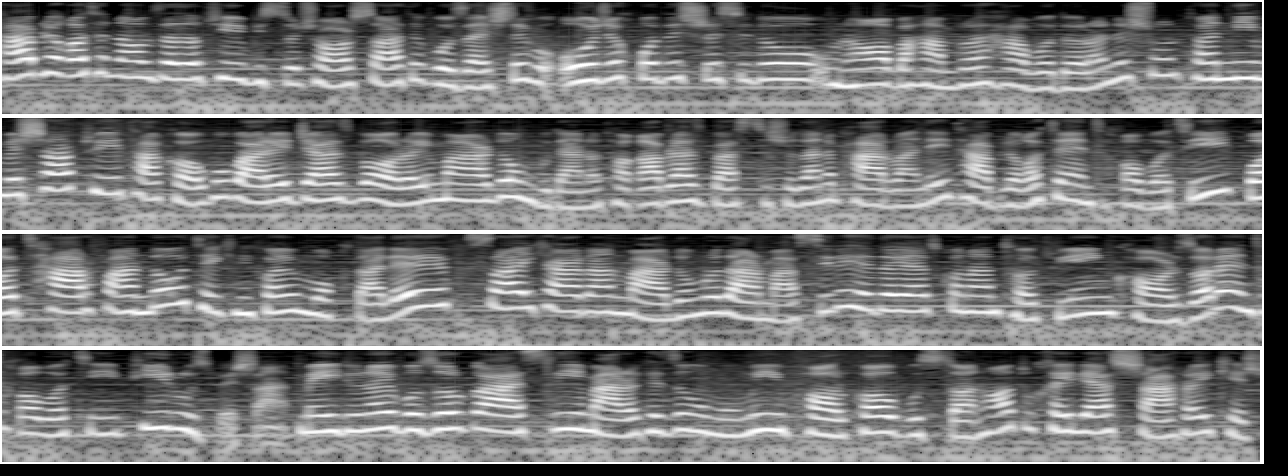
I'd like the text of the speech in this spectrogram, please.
تبلیغات نامزدا توی 24 ساعت گذشته به اوج خودش رسید و اونها به همراه هوادارانشون تا نیمه شب توی تکاپو برای جذب آرای مردم بودن و تا قبل از بسته شدن پرونده تبلیغات انتخاباتی با ترفنده و تکنیک های مختلف سعی کردن مردم رو در مسیر هدایت کنن تا توی این کارزار انتخاباتی پیروز بشن. میدونای بزرگ و اصلی مراکز عمومی پارکها و بوستانها تو خیلی از شهرهای کشور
